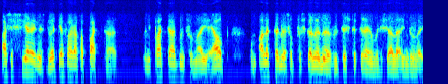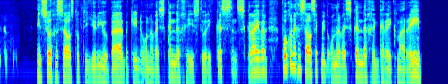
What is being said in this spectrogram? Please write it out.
Assessering is doeteenvoudig 'n padkaart. En die padkaart moet vir my help om alle kinders op verskillende roetes te kry om by dieselfde einddoel uit te kom. En so gesels Dr. Yuri Uber, bekende onderwyskundige, historikus en skrywer. Volgende gesels ek met onderwyskundige Greg Maree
